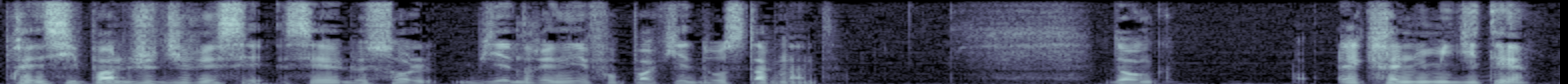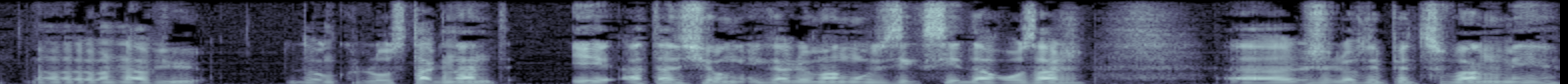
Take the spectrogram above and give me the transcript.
principal, je dirais, c'est le sol bien drainé. Il faut pas qu'il y ait d'eau stagnante. Donc, elle craignent l'humidité, euh, on l'a vu. Donc, l'eau stagnante. Et attention également aux excès d'arrosage. Euh, je le répète souvent, mais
